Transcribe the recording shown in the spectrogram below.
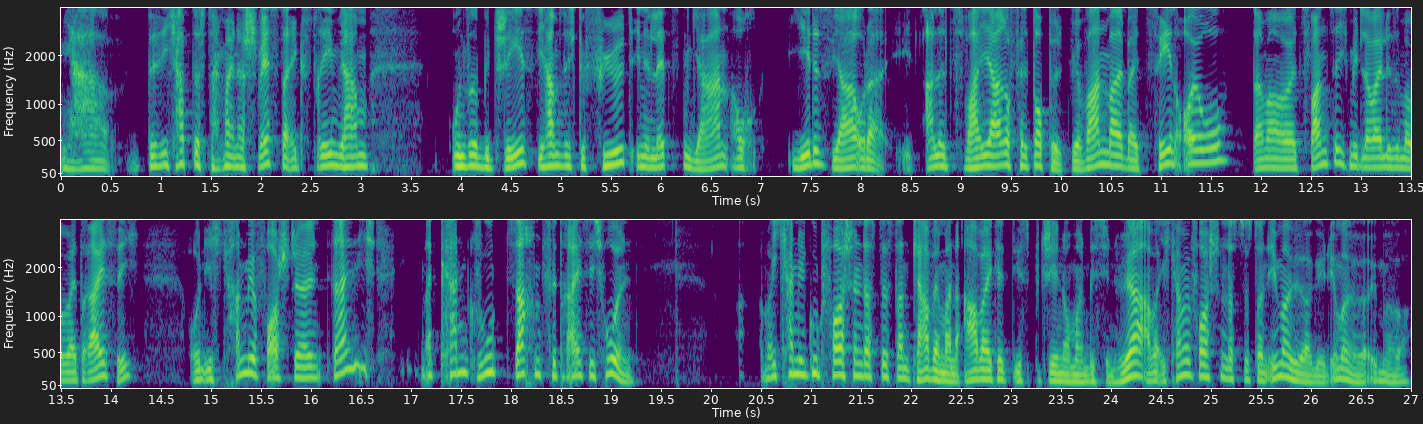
ja, das, ich habe das bei meiner Schwester extrem. Wir haben unsere Budgets, die haben sich gefühlt in den letzten Jahren auch jedes Jahr oder alle zwei Jahre verdoppelt. Wir waren mal bei 10 Euro, dann waren wir bei 20, mittlerweile sind wir bei 30. Und ich kann mir vorstellen, ich, man kann gut Sachen für 30 holen. Aber ich kann mir gut vorstellen, dass das dann, klar, wenn man arbeitet, ist das Budget nochmal ein bisschen höher, aber ich kann mir vorstellen, dass das dann immer höher geht, immer höher, immer höher.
